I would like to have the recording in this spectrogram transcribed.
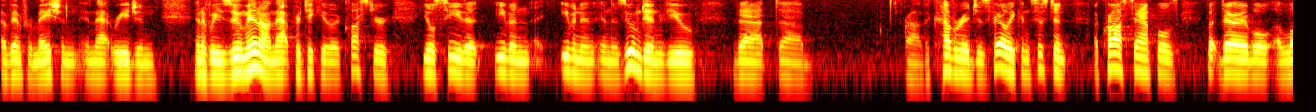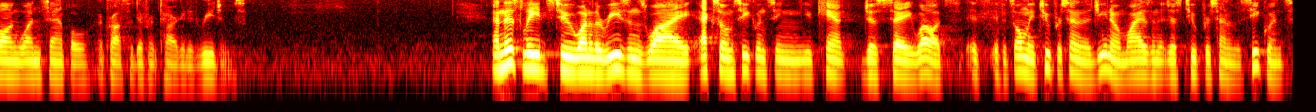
of information in that region. And if we zoom in on that particular cluster, you'll see that even, even in, in a zoomed-in view, that uh, uh, the coverage is fairly consistent across samples, but variable along one sample across the different targeted regions. And this leads to one of the reasons why exome sequencing, you can't just say, well, it's, it's, if it's only 2% of the genome, why isn't it just 2% of the sequence?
